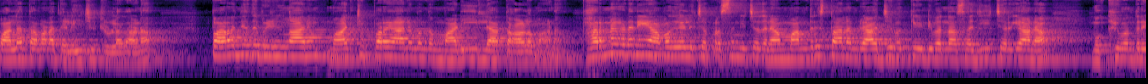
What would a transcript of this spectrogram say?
പലതവണ തെളിയിച്ചിട്ടുള്ളതാണ്. പറഞ്ഞത് വിഴുങ്ങാനും മാറ്റിപ്പറയാനുമൊന്നും മടിയില്ലാത്ത ആളുമാണ്. ഭരണഘടനയെ അവഹേളിച്ച് പ്രസംഗിച്ചതിന് മന്ത്രിസ്ഥാനം രാജിവെക്കേണ്ടി വന്ന സജി ചെറിയാന മുഖ്യമന്ത്രി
